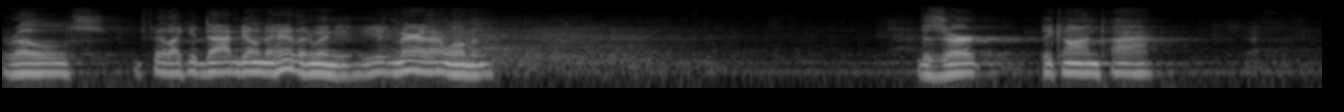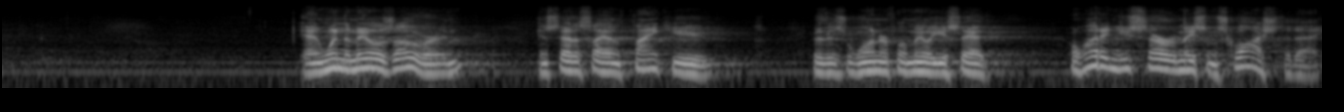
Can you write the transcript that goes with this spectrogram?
rolls. You'd feel like you died and gone to heaven, wouldn't you? You didn't marry that woman. Dessert, pecan pie. And when the meal's over, instead of saying thank you for this wonderful meal, you said, Well, why didn't you serve me some squash today?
